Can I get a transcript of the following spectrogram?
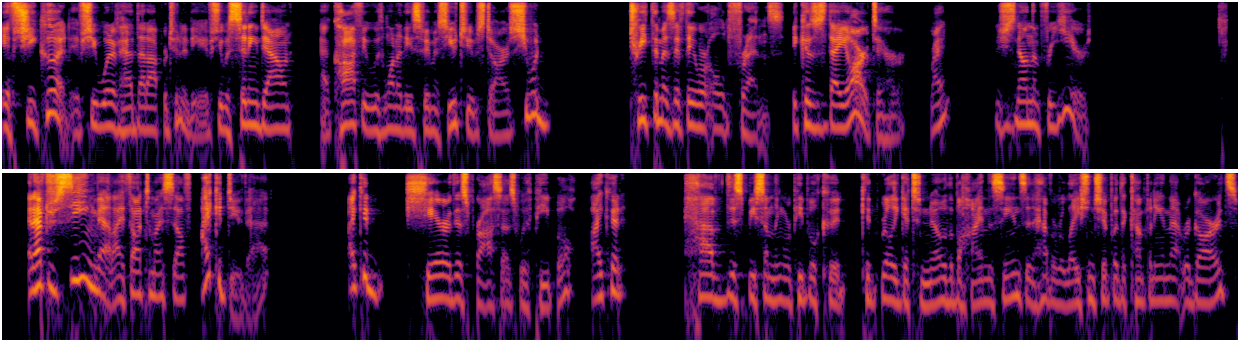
if she could if she would have had that opportunity. If she was sitting down at coffee with one of these famous youtube stars she would treat them as if they were old friends because they are to her right? And she's known them for years. And after seeing that i thought to myself i could do that. I could share this process with people. I could have this be something where people could could really get to know the behind the scenes and have a relationship with the company in that regards.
